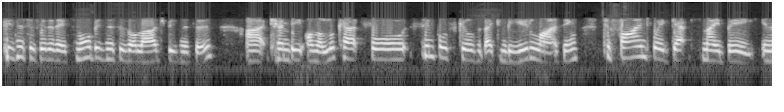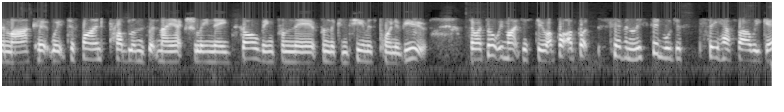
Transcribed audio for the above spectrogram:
businesses, whether they're small businesses or large businesses, uh, can be on the lookout for simple skills that they can be utilising to find where gaps may be in the market, where, to find problems that may actually need solving from their from the consumer's point of view. So I thought we might just do. I've got I've got seven listed. We'll just see how far we get,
